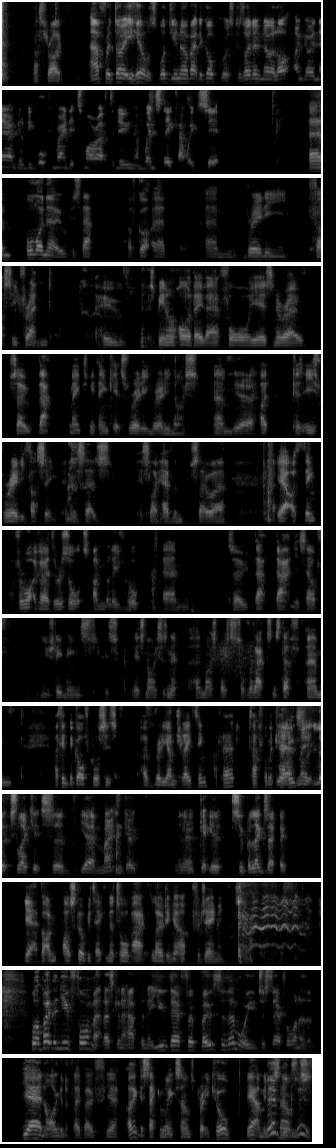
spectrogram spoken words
That's right. Aphrodite Hills. What do you know about the golf course? Because I don't know a lot. I'm going there. I'm going to be walking around it tomorrow afternoon and Wednesday. Can't wait to see it. Um, all I know is that I've got a um, really fussy friend who has been on holiday there four years in a row. So that makes me think it's really, really nice. Um, yeah. Because he's really fussy and he says it's like heaven. So, uh, yeah, I think from what I've heard, the resort's unbelievable. Um, so that that in itself usually means it's it's nice, isn't it? A nice place to sort of relax and stuff. Um, I think the golf courses are really undulating. I've heard tough on the Yeah, mate, it looks like it's uh, yeah mountain goat. You know, get your super legs out. Yeah, but I'm, I'll still be taking the tour back, loading it up for Jamie. So. What about the new format that's going to happen? Are you there for both of them, or are you just there for one of them? yeah, no, I'm going to play both. Yeah, I think the second Yeah. week sounds pretty cool. Yeah, I mean, Yeah, it sounds too.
